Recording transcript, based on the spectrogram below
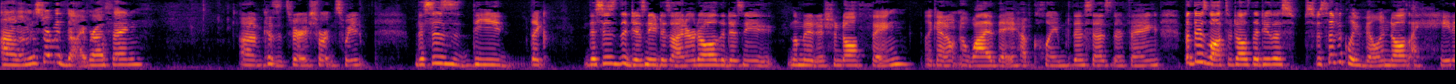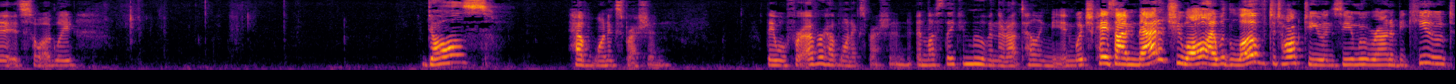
Um, I'm gonna start with the eyebrow thing um because it's very short and sweet. This is the, like, this is the Disney designer doll, the Disney limited edition doll thing. Like, I don't know why they have claimed this as their thing, but there's lots of dolls that do this, specifically villain dolls. I hate it. It's so ugly. Dolls have one expression. They will forever have one expression, unless they can move and they're not telling me, in which case I'm mad at you all. I would love to talk to you and see you move around and be cute.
